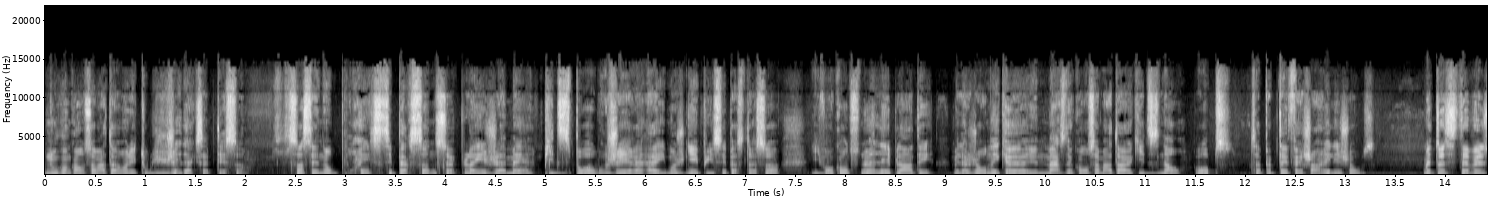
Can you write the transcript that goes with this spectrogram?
nous, comme consommateurs, on est obligés d'accepter ça? Ça, c'est notre point. Si personne se plaint jamais, puis dit pas au gérant, hey, moi, je viens ici parce que ça, ils vont continuer à l'implanter. Mais la journée qu'il y a une masse de consommateurs qui dit non, oups, ça peut peut-être faire changer les choses. Mais toi, si t'avais le.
